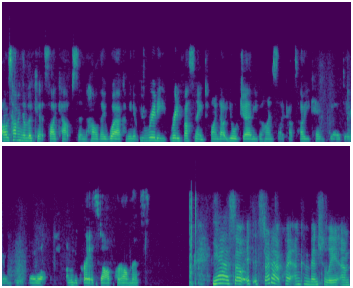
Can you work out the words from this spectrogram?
I was having a look at PsyCaps and how they work. I mean, it'd be really, really fascinating to find out your journey behind PsyCaps, how you came to the idea and thought, you know what, I'm going to create a startup around this. Yeah, so it, it started out quite unconventionally. Um,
